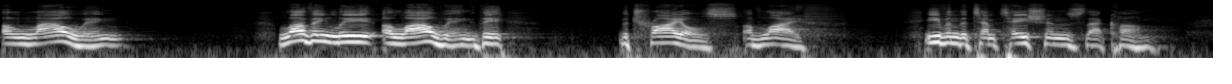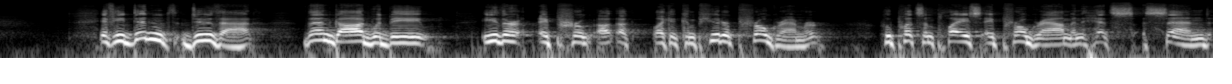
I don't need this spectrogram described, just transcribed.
allowing, lovingly allowing the, the trials of life, even the temptations that come. If he didn't do that, then God would be either a, pro, a, a, like a computer programmer who puts in place a program and hits send,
